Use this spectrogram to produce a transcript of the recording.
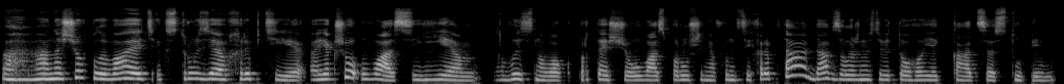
А на що впливає екструзія в хребті? Якщо у вас є висновок про те, що у вас порушення функції хребта, да, в залежності від того, яка це ступінь,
